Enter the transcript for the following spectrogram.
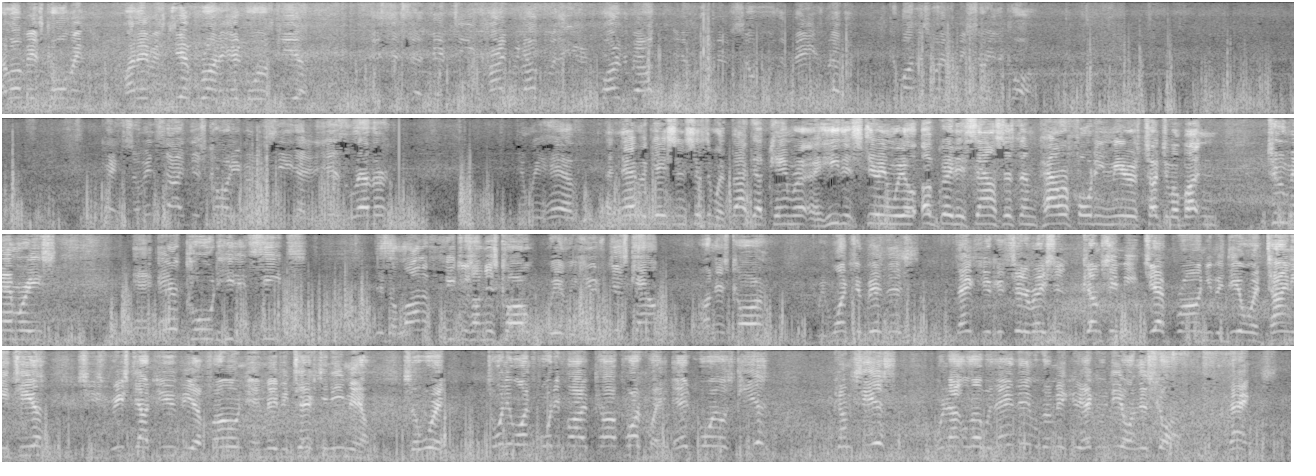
Hello, Miss Coleman. My name is Jeff Braun at Ed Kia. This is a 15 hybrid outfit that you inquired about in aluminum silver with a beige leather. Come on this way, let me show you the car. Okay, so inside this car you're going to see that it is leather. And we have a navigation system with backup camera, a heated steering wheel, upgraded sound system, power folding mirrors, touch of a button, two memories, and air-cooled heated seats. Lot of features on this car. We have a huge discount on this car. We want your business. Thanks for your consideration. Come see me, Jeff Braun. You've been dealing with Tiny Tia. She's reached out to you via phone and maybe text and email. So we're at 2145 Cobb Parkway, Ed Voyles Kia. Come see us. We're not in love with anything. We're going to make you a heck of a deal on this car. Thanks.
